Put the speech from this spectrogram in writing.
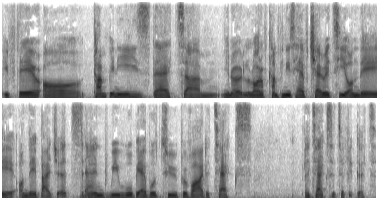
if there are companies that um, you know, a lot of companies have charity on their on their budgets, Mm. and we will be able to provide a tax a tax certificate.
